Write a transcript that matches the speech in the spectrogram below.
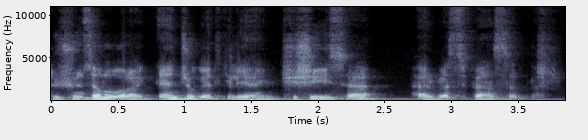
düşünsel olarak en çok etkileyen kişi ise Herbert Spencer'dır.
